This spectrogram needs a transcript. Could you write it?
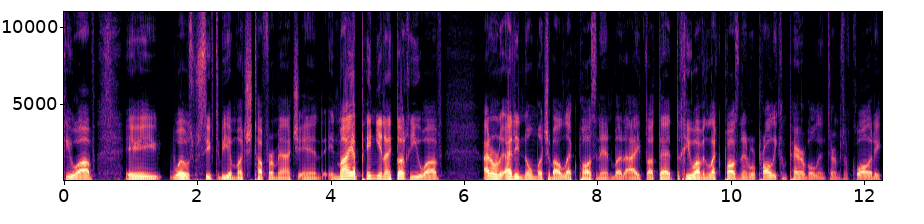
Rio Ave, a what was perceived to be a much tougher match. And in my opinion, I thought Rio Ave, I don't, I didn't know much about Lech Poznan, but I thought that Ave and Lech Poznan were probably comparable in terms of quality.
